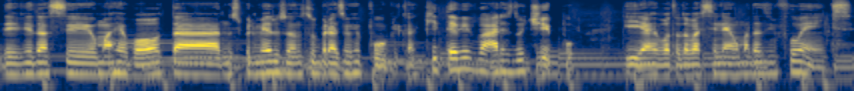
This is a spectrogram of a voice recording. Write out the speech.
devido a ser uma revolta nos primeiros anos do Brasil República, que teve várias do tipo, e a revolta da vacina é uma das influentes.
